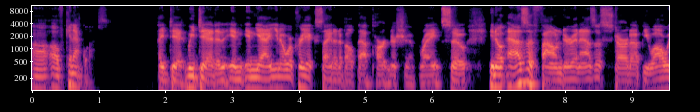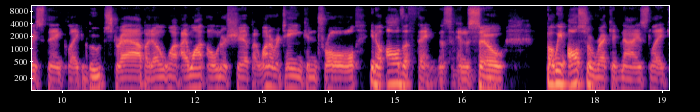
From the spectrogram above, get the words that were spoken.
uh, of ConnectWise. I did. We did. And, and, and yeah, you know, we're pretty excited about that partnership, right? So, you know, as a founder and as a startup, you always think like bootstrap. I don't want, I want ownership. I want to retain control, you know, all the things. And so, but we also recognize like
